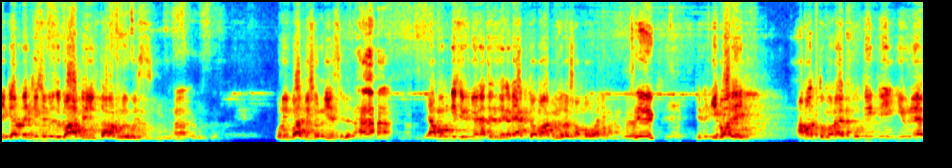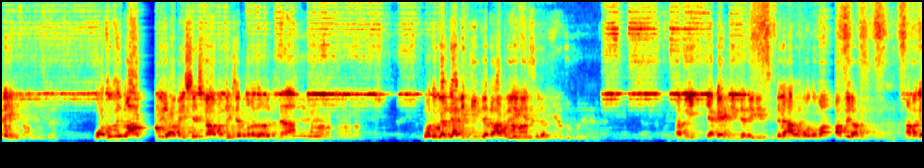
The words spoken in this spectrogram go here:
এই কারণে কিছু কিছু মাহফিল তারাপুরে হয়েছে। হ্যাঁ উনি পারমিশন নিয়েছিলেন। হ্যাঁ হ্যাঁ। এমন কিছু ইউনিয়ন আছে যেখানে একটাও মাহফিল করা সম্ভব হয় ঠিক। কিন্তু এবারে আমার তো মনে হয় প্রতিটি ইউনিয়নে কত যে মাহফিল হবে শেষ হবে হিসাব করা যাবে না গতকালকে আমি তিনটা মাহফিলে গিয়েছিলাম আমি একাই তিনটাতে গেছি তাহলে আরও কত মাহফিল আছে আমাকে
